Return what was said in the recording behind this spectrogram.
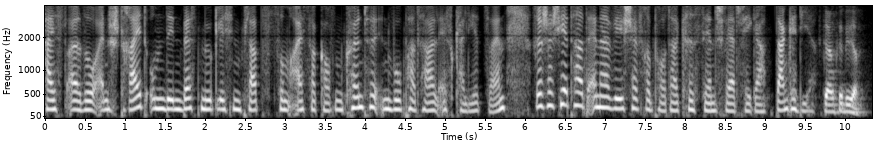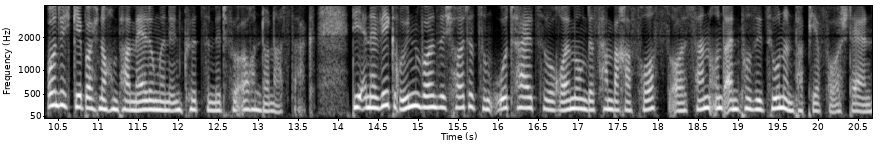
Heißt also, ein Streit um den bestmöglichen Platz zum Eisverkaufen könnte in Wuppertal eskaliert sein. Recherchiert hat NRW-Chefreporter Christian Schwertfeger. Danke dir. Danke dir. Und ich gebe euch noch ein paar Meldungen in Kürze mit für euren Donnerstag. Die NRW-Grünen wollen sich heute zum Urteil zur Räumung des Hambacher Forsts äußern und ein Positionenpapier vorstellen.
